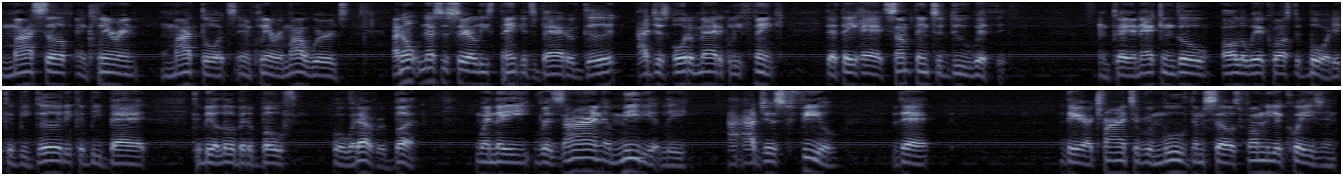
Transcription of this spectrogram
myself and clearing my thoughts and clearing my words, I don't necessarily think it's bad or good. I just automatically think that they had something to do with it. Okay, and that can go all the way across the board. It could be good, it could be bad, it could be a little bit of both or whatever. But when they resign immediately, I, I just feel that they are trying to remove themselves from the equation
